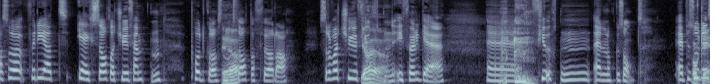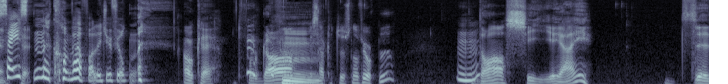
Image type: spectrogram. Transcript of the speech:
altså, fordi at jeg starta 2015. Podkasten Ja. starta før da. Så det var 2014 Ja, ja. ifølge eh, 14 eller noe sånt. Episode Ok, ok. 16 kom i hvert fall i 2014. Ok, for da, Hmm. hvis det er 2014, Mhm. da sier jeg D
